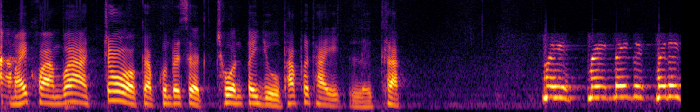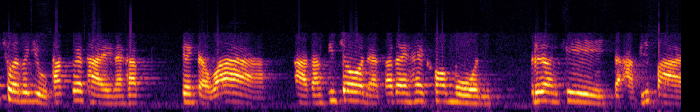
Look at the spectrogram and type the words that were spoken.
ครับหมายความว่าโจ้กับคุณประเสริฐชวนไปอยู่พักเพื่อไทยหรือครับ ไม่ไม่ไม่ไม่ไม่ได้ชวนไปอยู่พักเพื่อไทยนะครับ เพียงแต่ว่าอ่าทางพี่โจเนี่ยก็ได้ให้ข้อมูลเรื่องที่จะอภิปราย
